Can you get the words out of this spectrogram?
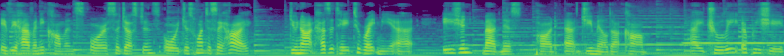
If you have any comments or suggestions or just want to say hi, do not hesitate to write me at asianmadnesspod at gmail.com. I truly appreciate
